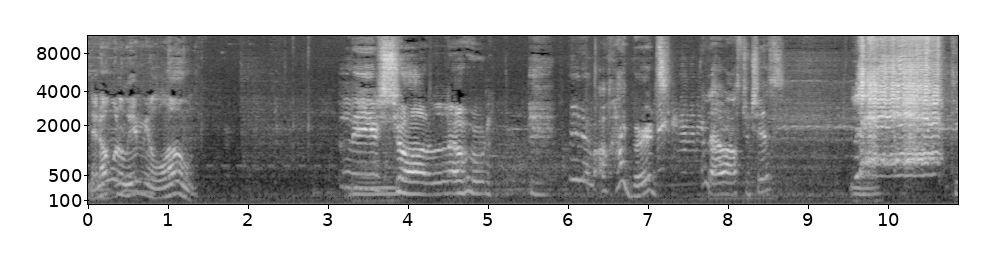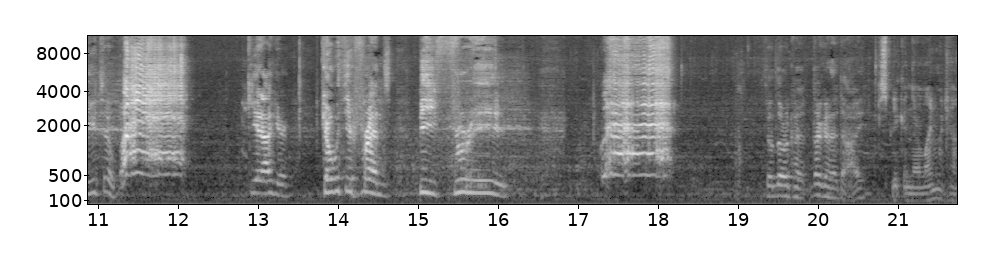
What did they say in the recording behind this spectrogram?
They don't want to leave me alone. Leave Sean alone. You know- oh, hi, birds. Hello, ostriches. Yeah. To you too. Get out here. Go with your friends. Be free. So they're gonna they're gonna die. Speaking their language, huh?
